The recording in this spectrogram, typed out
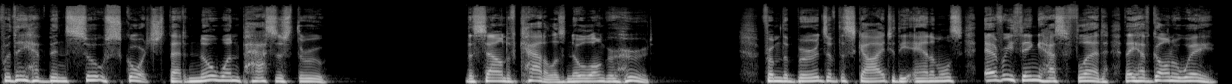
For they have been so scorched that no one passes through. The sound of cattle is no longer heard. From the birds of the sky to the animals, everything has fled. They have gone away.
